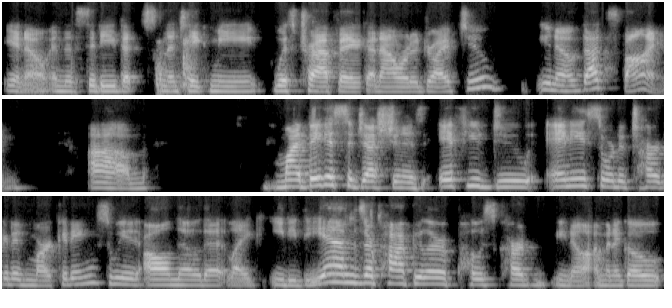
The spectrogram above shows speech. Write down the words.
you know, in the city that's going to take me with traffic an hour to drive to, you know, that's fine. Um, my biggest suggestion is if you do any sort of targeted marketing, so we all know that like EDDMs are popular, postcard, you know, I'm going to go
